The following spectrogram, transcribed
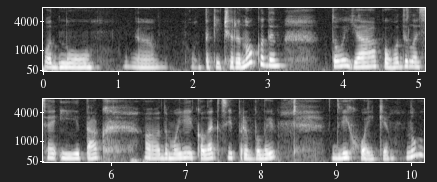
одну е, такий черенок один, то я погодилася і так до моєї колекції прибули дві хойки. Ну,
